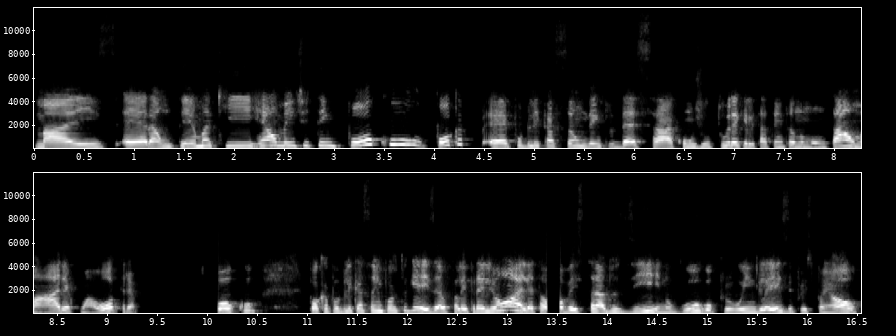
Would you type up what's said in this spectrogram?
mas era um tema que realmente tem pouco pouca, eh, publicação dentro dessa conjuntura que ele está tentando montar, uma área com a outra, pouco, pouca publicação em português. Aí eu falei para ele, olha, talvez traduzir no Google para o inglês e para o espanhol,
